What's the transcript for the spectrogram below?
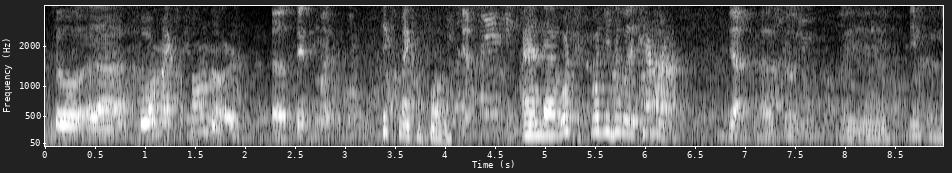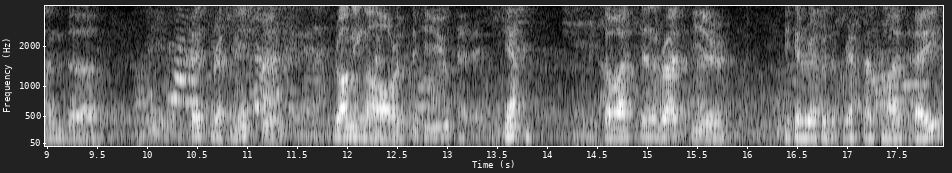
So uh, four microphone or Uh, six microphones. six microphone. Yes. And uh, what's what do you do with the camera? Yeah, I'll show you. We implement the face recognition running on our CPU. Yeah. So I stand right here. He can recognize my face,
